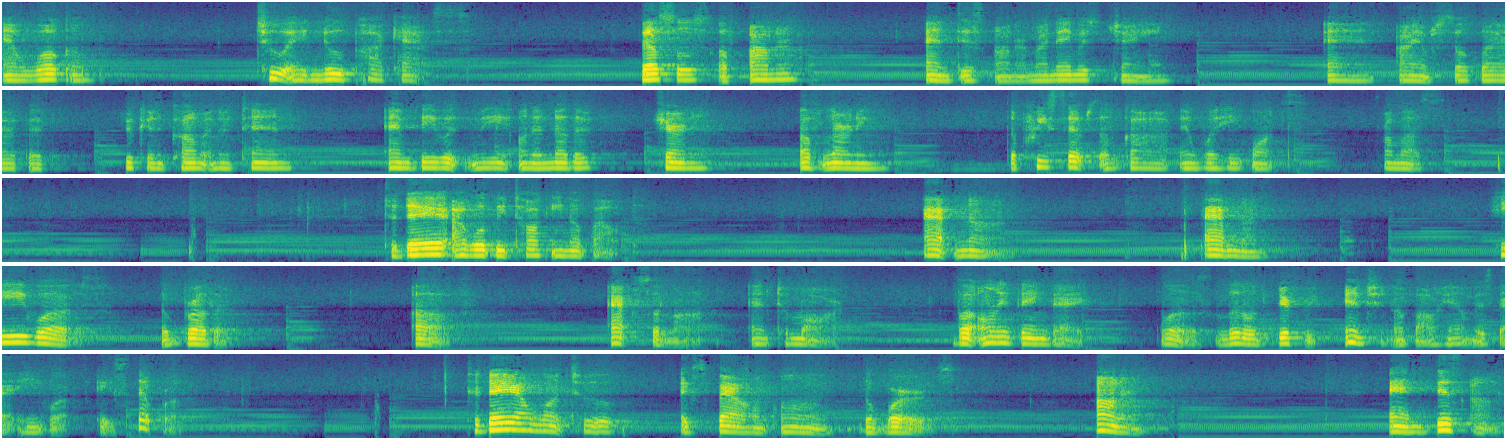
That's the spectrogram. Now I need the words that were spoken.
and welcome to a new podcast, Vessels of Honor and Dishonor. My name is Jane, and I am so glad that you can come and attend and be with me on another journey of learning the precepts of God and what He wants from us. Today I will be talking about Amnon. Amnon. He was the brother of Absalom and Tamar. But only thing that was a little different about him is that he was a stepbrother. Today I want to expound on the words honor and dishonor.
